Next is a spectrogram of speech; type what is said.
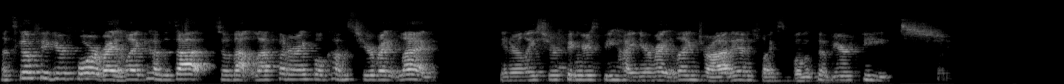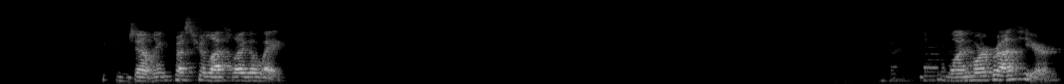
Let's go figure four. Right leg comes up. So that left ankle comes to your right leg. Interlace your fingers behind your right leg. Draw it in. Flex both of your feet. Can gently press your left leg away. One more breath here.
